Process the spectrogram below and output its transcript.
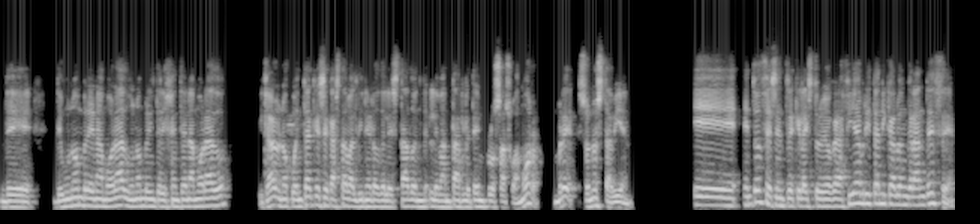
de, un hombre enamorado, un hombre inteligente enamorado, y claro, no cuenta que se gastaba el dinero del Estado en levantarle templos a su amor. Hombre, eso no está bien. Eh, entonces, entre que la historiografía británica lo engrandece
